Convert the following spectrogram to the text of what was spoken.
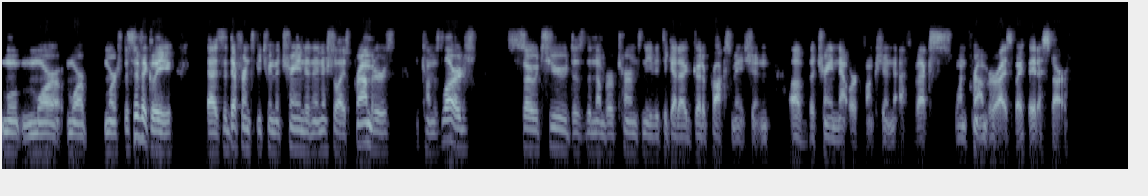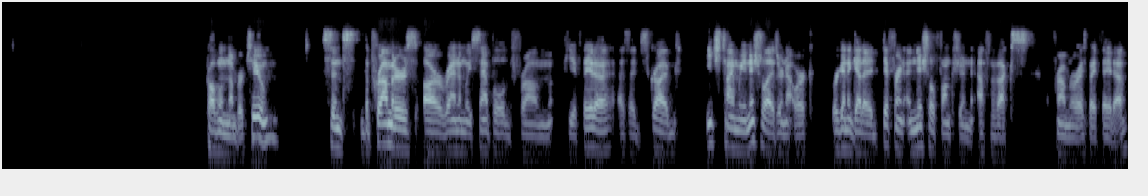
more, more, more specifically, as the difference between the trained and initialized parameters becomes large, so too does the number of terms needed to get a good approximation of the trained network function f of x when parameterized by theta star. Problem number two, since the parameters are randomly sampled from p of theta, as I described, each time we initialize our network, we're gonna get a different initial function f of x parameterized by theta.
